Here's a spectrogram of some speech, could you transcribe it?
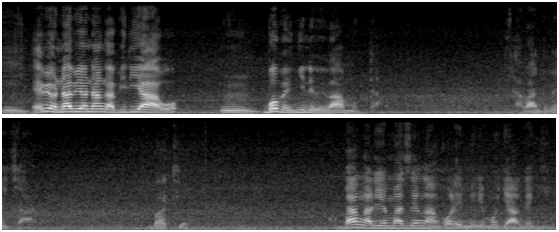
mm, ebyo byonna byonna nga biri awo bo bennyini be bamutta. Abantu b'ekyalo batya ku bbanga lyemaze nga nkola emirimu gyange gino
